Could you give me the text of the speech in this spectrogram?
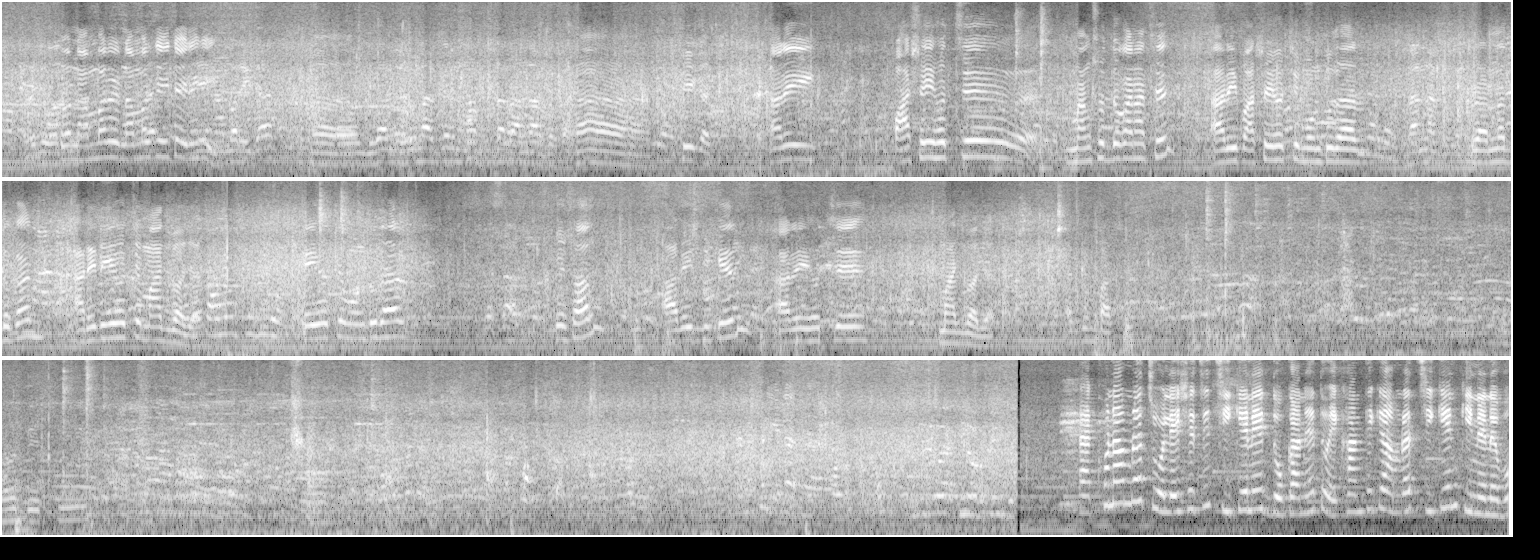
তো নাম্বার নাম্বার কি এইটাই নাকি? নাম্বার এটা হ্যাঁ। দোকান হ্যাঁ হ্যাঁ হ্যাঁ ঠিক আছে। আর এই পাশেই হচ্ছে মাংসের দোকান আছে। আর এই পাশেই হচ্ছে মন্টুদার রান্নার দোকান। রান্নার দোকান। আর এদিকে হচ্ছে মাছ বাজার। এই হচ্ছে মন্টুদার স্পেশাল। আর এই চিকেন। আর এই হচ্ছে মাছ বাজার। একদম পাশে। এখানে দেশি এখন আমরা চলে এসেছি চিকেনের দোকানে তো এখান থেকে আমরা চিকেন কিনে নেব।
